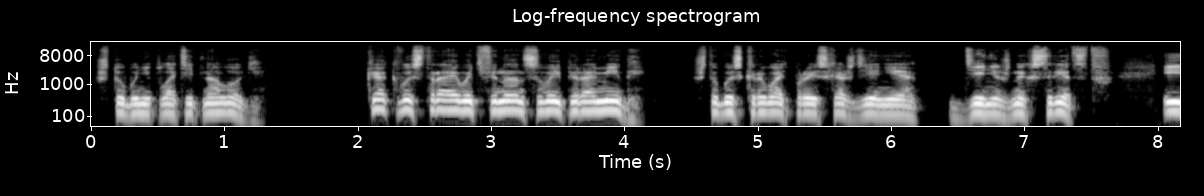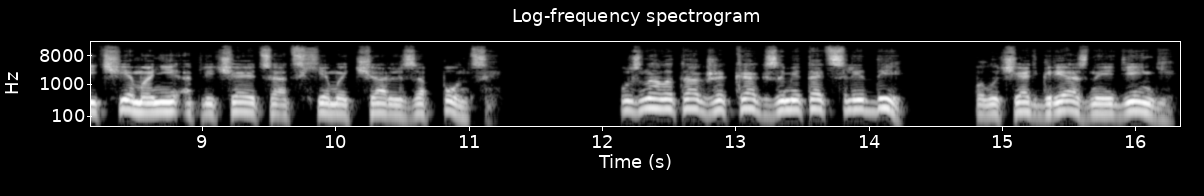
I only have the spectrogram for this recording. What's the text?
чтобы не платить налоги, как выстраивать финансовые пирамиды, чтобы скрывать происхождение денежных средств и чем они отличаются от схемы Чарльза Понци. Узнала также, как заметать следы, получать грязные деньги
